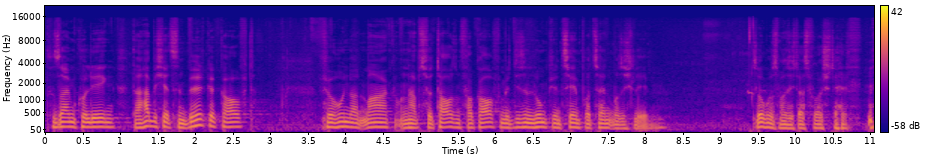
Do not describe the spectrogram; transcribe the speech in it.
zu seinem Kollegen, da habe ich jetzt ein Bild gekauft, für 100 Mark und habe es für 1000 verkauft. Mit diesen Lumpien 10 Prozent muss ich leben. So muss man sich das vorstellen.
